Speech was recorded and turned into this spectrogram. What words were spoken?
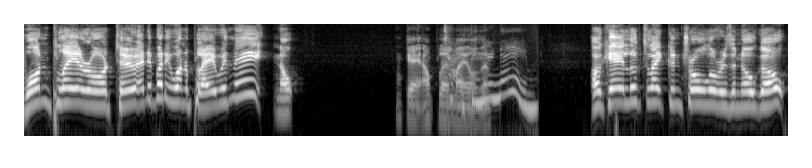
One player or two. Anybody want to play with me? Nope. Okay, I'll play my Type own in then. your name. Okay, looks like controller is a no-go.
